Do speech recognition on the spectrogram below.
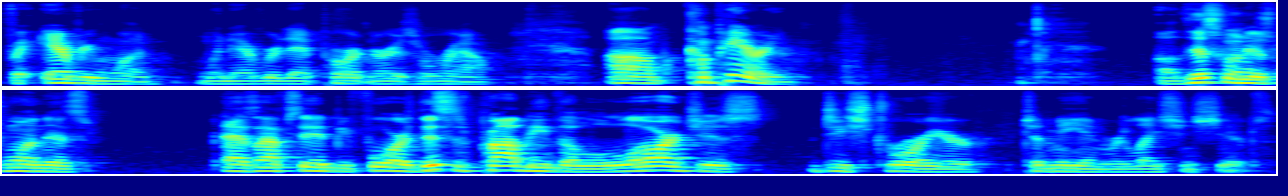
for everyone whenever that partner is around. Um, comparing. Uh, this one is one that's, as I've said before, this is probably the largest destroyer to me in relationships.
